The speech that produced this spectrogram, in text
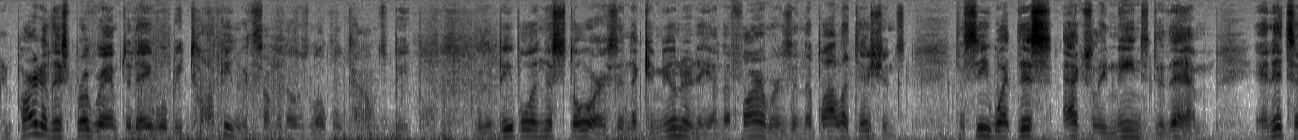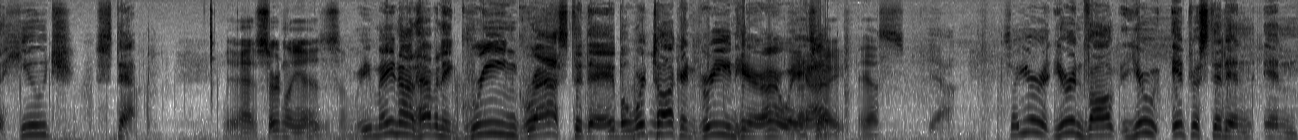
And part of this program today will be talking with some of those local townspeople, with the people in the stores and the community and the farmers and the politicians to see what this actually means to them. And it's a huge step. Yeah, it certainly is. We may not have any green grass today, but we're talking green here, aren't we? that's huh? right. Yes. Yeah. So you're you're involved. You're interested in in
